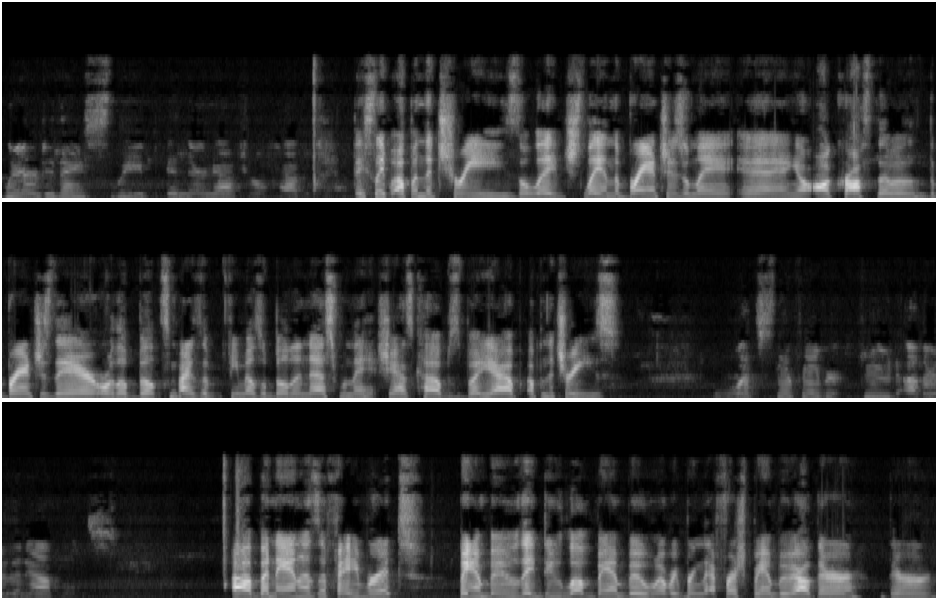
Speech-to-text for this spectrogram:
Where do they sleep in their natural habitat? They sleep up in the trees. They'll lay, lay in the branches and lay, uh, you know, across the, the branches there. Or they'll build. Sometimes the females will build a nest when they she has cubs. But yeah, up, up in the trees. What's their favorite food other than apples? Uh, banana's a favorite. Bamboo, they do love bamboo. Whenever we bring that fresh bamboo out there, they're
